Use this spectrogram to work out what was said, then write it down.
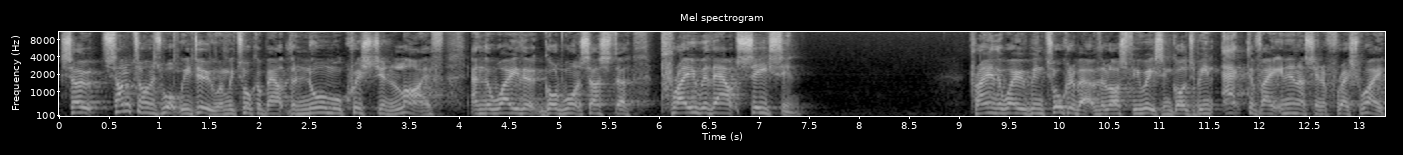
So sometimes what we do when we talk about the normal Christian life and the way that God wants us to pray without ceasing, praying the way we've been talking about over the last few weeks, and God's been activating in us in a fresh way.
